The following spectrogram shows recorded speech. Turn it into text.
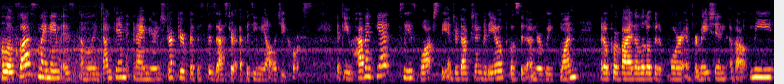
Hello class, my name is Emily Duncan and I'm your instructor for this disaster epidemiology course. If you haven't yet, please watch the introduction video posted under week one. It'll provide a little bit more information about me,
